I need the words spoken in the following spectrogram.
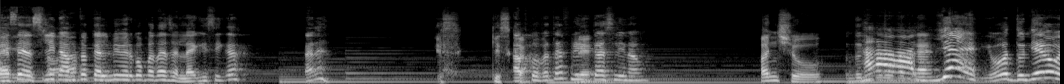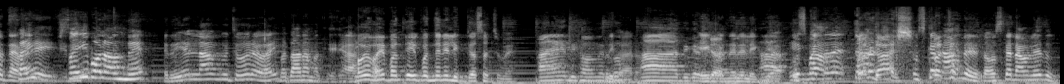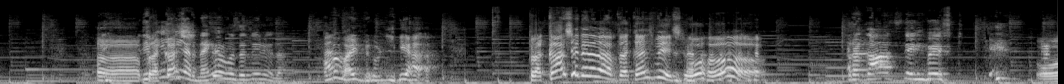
वैसे असली नाम तो कल भी मेरे को पता चला है किसी का है ना? किस किसका? आपको पता है फ्लीट का असली नाम? अंशु। दुनिया को हाँ पता है। ये! वो दुनिया को पता है सही सही बोला उनने रियल नाम कुछ और है भाई। बताना मत। ओए भाई बंद, एक बंदे ने लिख दिया सच में। आए दिखाओ मेरे दिखा रहा हाँ। दिखा एक बंदे ने लिख दिया। हाँ, उसका प्रकाश। उसका नाम ले देता उसका नाम ले तू हाँ, नहीं प्रकाश? करना है क्या नहीं अबे भाई ढूंढ लिया। प्रकाश है तेरा नाम प्रकाश बेस्ट ओहो। प्रकाश सिंह बेस्ट ओ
